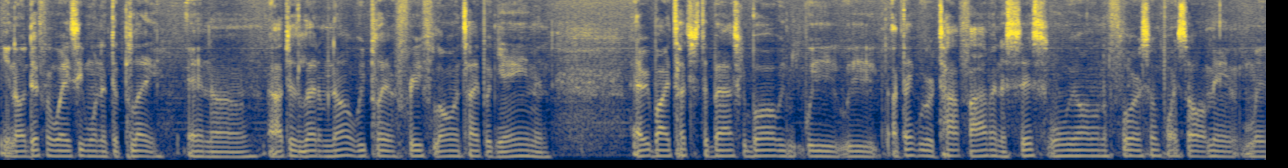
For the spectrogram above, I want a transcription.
you know different ways he wanted to play. And uh, I just let him know we play a free flowing type of game, and everybody touches the basketball. We, we, we I think we were top five in assists when we were all on the floor at some point. So I mean, when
